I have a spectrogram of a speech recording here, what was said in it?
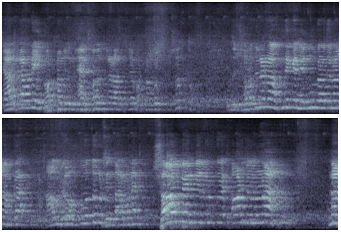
যার কারণে এই ঘটনাগুলো হ্যাঁ ঘটনা সত্য। কিন্তু ষড়যন্ত্র রাজনীতিকে নির্মূল করার জন্য আমরা আমরা ঐক্যবদ্ধ করছি, তার মানে সব ব্যাংকে করে খাওয়ার জন্য না। না।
